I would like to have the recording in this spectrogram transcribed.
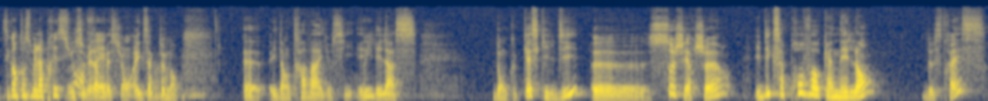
C'est quand on se met la pression. On se met la pression, exactement. Euh, et dans le travail aussi, hélas. Donc, qu'est-ce qu'il dit euh, Ce chercheur, il dit que ça provoque un élan de stress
